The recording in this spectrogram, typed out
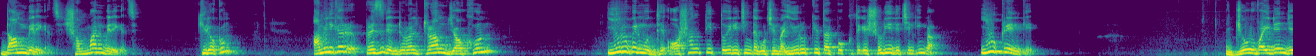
দাম বেড়ে গেছে, সম্মান বেড়ে গেছে। কীরকম? আমেরিকার প্রেসিডেন্ট ডোনাল্ড ট্রাম্প যখন ইউরোপের মধ্যে অশান্তি তৈরি চিন্তা করছেন বা ইউরোপকে তার পক্ষ থেকে সরিয়ে দিচ্ছেন কিংবা ইউক্রেনকে জো বাইডেন যে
